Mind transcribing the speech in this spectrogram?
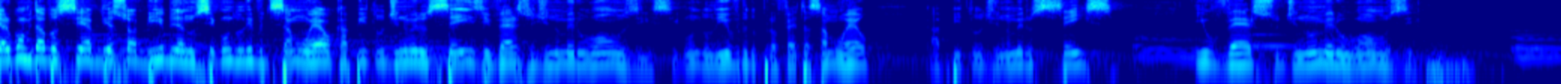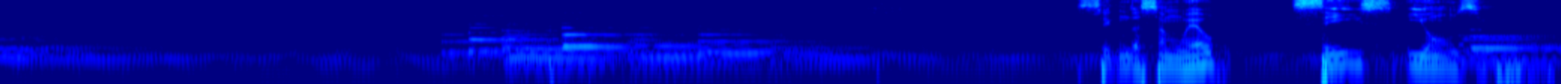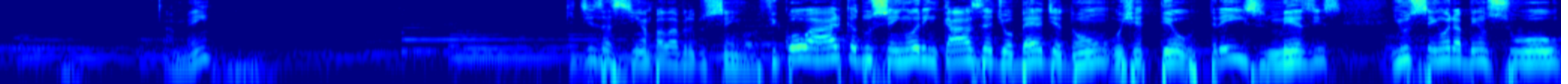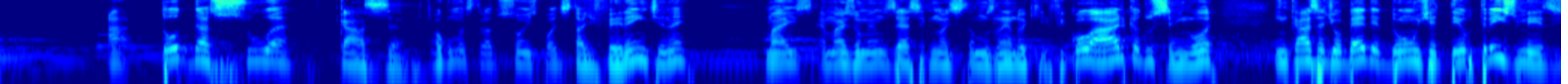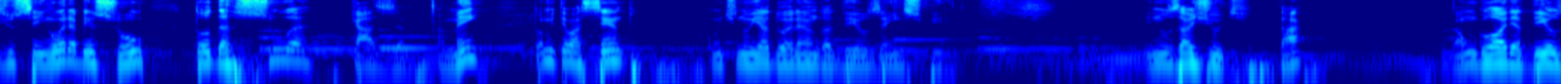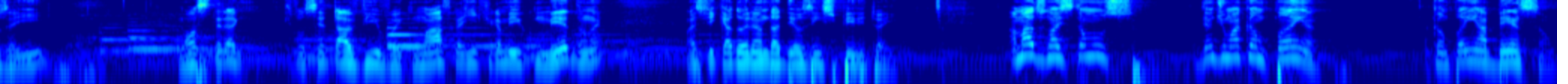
Quero convidar você a abrir a sua Bíblia no segundo livro de Samuel, capítulo de número 6 e verso de número 11. Segundo livro do profeta Samuel, capítulo de número 6 e o verso de número 11. Segunda Samuel 6 e 11. Amém? Que diz assim a palavra do Senhor: Ficou a arca do Senhor em casa de Obed-edom, o geteu, três meses, e o Senhor abençoou a toda a sua casa. Algumas traduções pode estar diferente, né? Mas é mais ou menos essa que nós estamos lendo aqui. Ficou a arca do Senhor em casa de Obed-edom, geteu, três meses, e o Senhor abençoou toda a sua casa. Amém? Tome teu assento, continue adorando a Deus em espírito. E nos ajude, tá? Dá um glória a Deus aí. Mostra que você está vivo aí. Com máscara a gente fica meio com medo, né? Mas fica adorando a Deus em espírito aí. Amados, nós estamos dentro de uma campanha, campanha a bênção.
